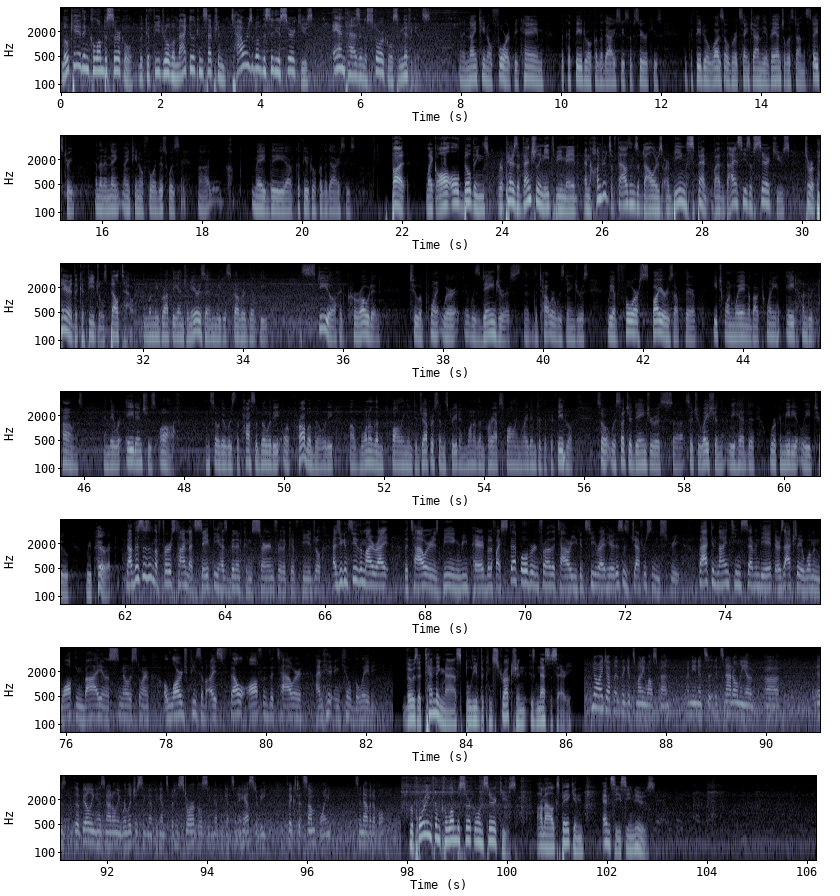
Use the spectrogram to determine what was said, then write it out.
Located in Columbus Circle, the Cathedral of Immaculate Conception towers above the city of Syracuse and has an historical significance. And in 1904, it became the cathedral for the Diocese of Syracuse. The cathedral was over at St. John the Evangelist on the State Street, and then in 1904, this was uh, made the uh, cathedral for the diocese. But, like all old buildings, repairs eventually need to be made, and hundreds of thousands of dollars are being spent by the Diocese of Syracuse to repair the cathedral's bell tower. When we brought the engineers in, we discovered that the, steel had corroded to a point where it was dangerous, that the tower was dangerous. We have four spires up there, each one weighing about 2,800 pounds, and they were eight inches off. And so there was the possibility or probability of one of them falling into Jefferson Street and one of them perhaps falling right into the cathedral. So it was such a dangerous uh, situation that we had to work immediately to repair it. Now, this isn't the first time that safety has been a concern for the cathedral. As you can see to my right, the tower is being repaired, but if I step over in front of the tower, you can see right here, this is Jefferson Street. Back in 1978, there was actually a woman walking by in a snowstorm. A large piece of ice fell off of the tower and hit and killed the lady. Those attending Mass believe the construction is necessary. No, I definitely think it's money well spent. I mean, it's it's not only a uh, as the building has not only religious significance but historical significance, and it has to be fixed at some point. It's inevitable. Reporting from Columbus Circle in Syracuse, I'm Alex Bacon, NCC News.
